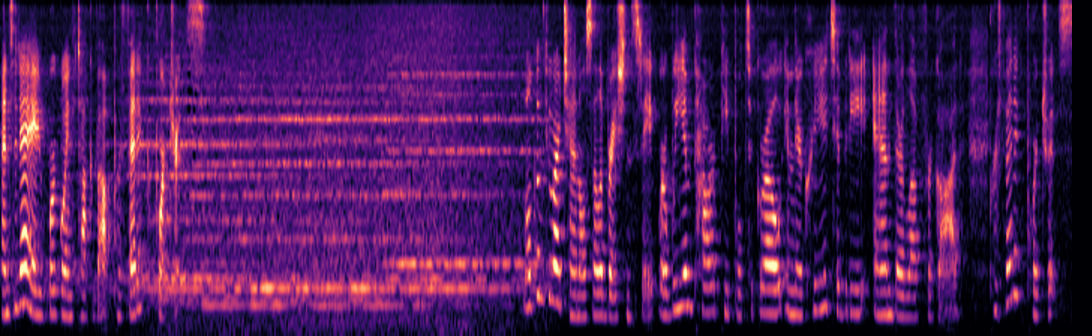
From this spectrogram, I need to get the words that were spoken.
and today we're going to talk about prophetic portraits. Welcome to our channel, Celebration State, where we empower people to grow in their creativity and their love for God. Prophetic portraits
